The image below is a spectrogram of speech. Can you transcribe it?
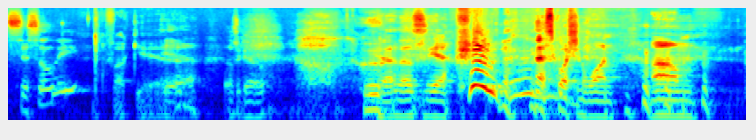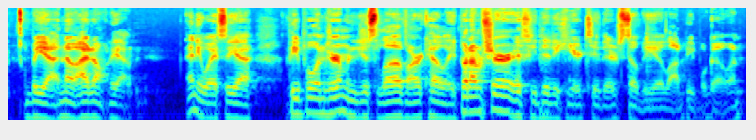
Sicily? Fuck yeah. Yeah. Let's go. yeah, that's yeah. that's question one. Um, but yeah, no, I don't. Yeah. Anyway, so yeah, people in Germany just love R. Kelly, but I'm sure if he did it here too, there'd still be a lot of people going.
